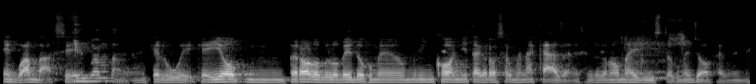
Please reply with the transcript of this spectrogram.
E in Guamba, sì. In Guamba. Eh, anche lui, che io mh, però lo, lo, vedo come un'incognita grossa come una casa, nel senso che non ho mai visto come gioca. Quindi.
